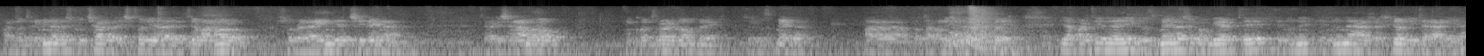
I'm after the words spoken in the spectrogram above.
cuando termina de escuchar la historia del tío Manolo sobre la India chilena de la que se enamoró, encontró el nombre Luzmela para la protagonista de la historia. Y a partir de ahí, Luzmela se convierte en una región literaria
